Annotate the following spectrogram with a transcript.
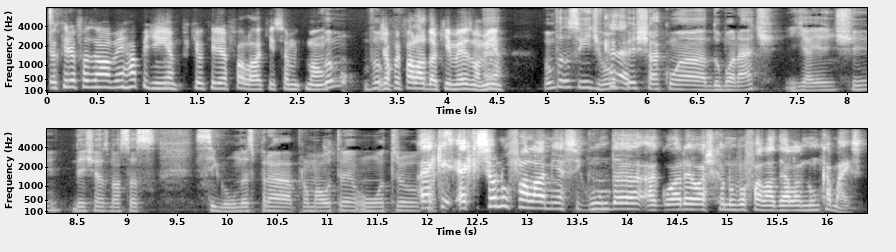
Eu queria fazer uma bem rapidinha, porque eu queria falar que isso é muito bom. Vamos, vamos... Já foi falado aqui mesmo a minha? É. Vamos fazer o seguinte, vamos é. fechar com a do Bonatti e aí a gente deixa as nossas segundas para uma outra um outro é que, é que se eu não falar a minha segunda agora eu acho que eu não vou falar dela nunca mais.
